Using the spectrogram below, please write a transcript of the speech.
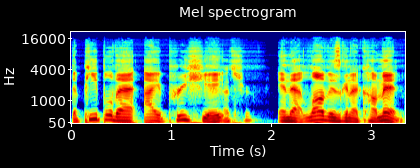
the people that I appreciate That's true. and that love is going to come in.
